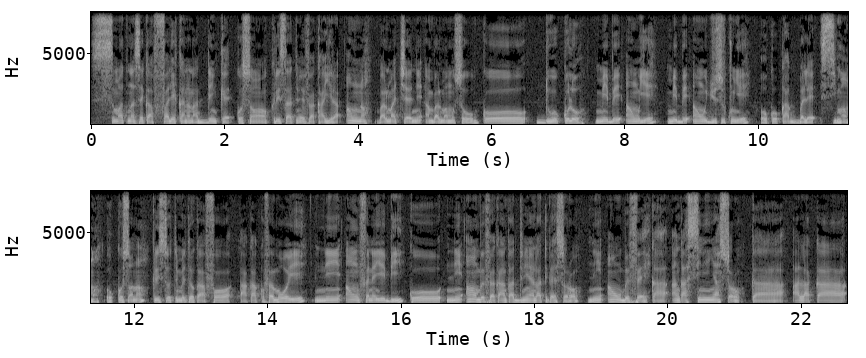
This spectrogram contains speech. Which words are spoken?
sima tɛna se ka falen ka nana den kɛ kosɔn krista tun be fɛ k'a yira anw na balimacɛ ni an balimamusow ko dugukolo min be anw ye min be anw jusukun ye o ko ka gwɛlɛ siman ma o kosɔn na kristo tun be to k'a fɔ a ka kɔfɛmɔgɔw ye ni anw fɛnɛ ye bi ko ni anw be fɛ k'an ka duniɲalatigɛ sɔrɔ ni anw be fɛ ka an ka siniya sɔrɔ ka ala ka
